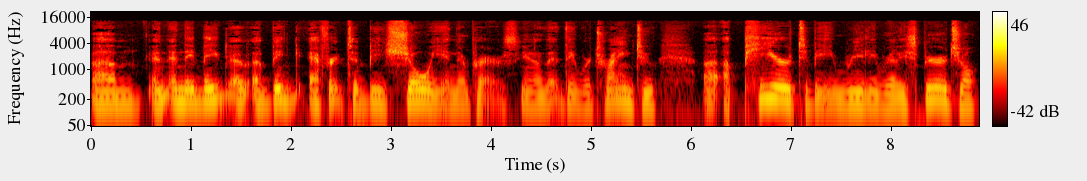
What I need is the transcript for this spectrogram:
Um, and, and they made a, a big effort to be showy in their prayers. You know, that they were trying to uh, appear to be really, really spiritual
